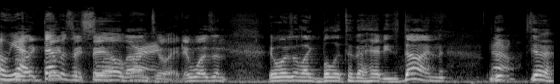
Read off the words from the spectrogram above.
Oh yeah, Like, that they, was they, a they slow held on to it. It wasn't. It wasn't like bullet to the head. He's done. No. The- yeah.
